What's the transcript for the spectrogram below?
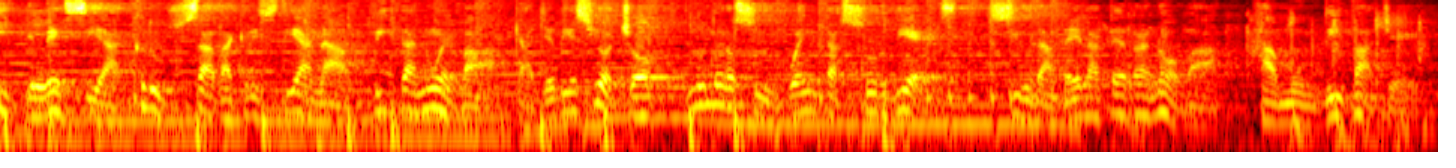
Iglesia Cruzada Cristiana Vida Nueva, calle 18, número 50 Sur 10, Ciudadela Terranova, Jamundí Valle.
